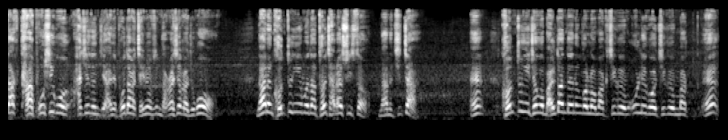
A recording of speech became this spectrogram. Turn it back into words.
딱 다 보시고 하시든지 아니 보다가 재미없으면 나가셔가지고 나는 건뚱이보다 더 잘할 수 있어 나는 진짜 에? 건뚱이 저거 말도 안 되는 걸로 막 지금 올리고 지금 막 에?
